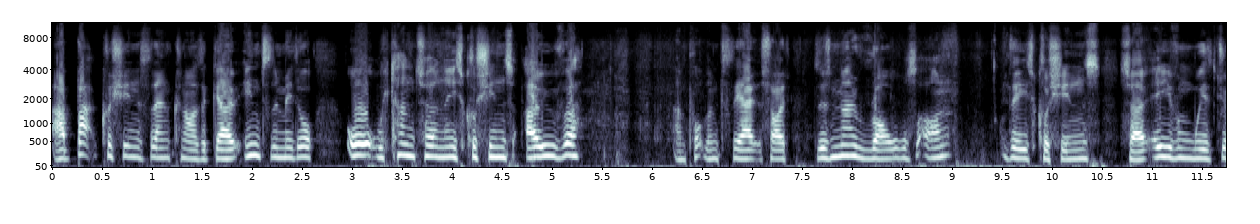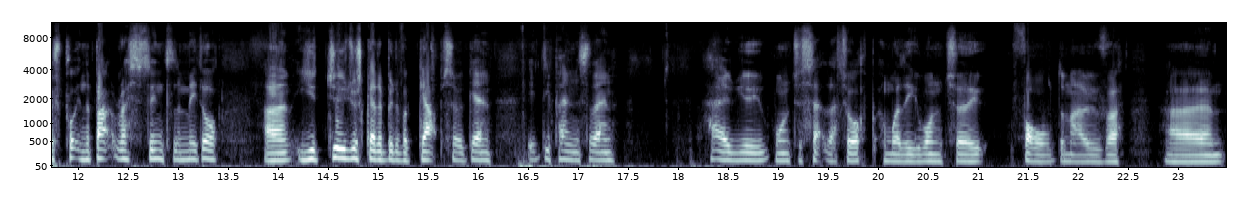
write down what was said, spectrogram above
Our back cushions then can either go into the middle or we can turn these cushions over and put them to the outside. There's no rolls on these cushions so even with just putting the backrests into the middle um, you do just get a bit of a gap so again it depends then how you want to set that up and whether you want to fold them over. Um,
